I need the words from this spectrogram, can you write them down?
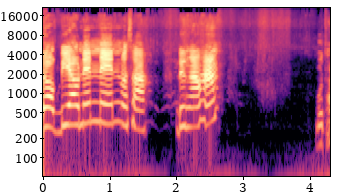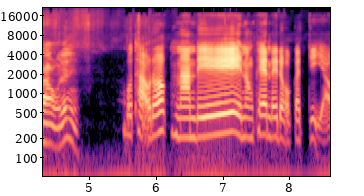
ดอกเดียวเน้นๆว่ะซะดึงเอาฮะบุเท่าได้นี่บ่เถาดอกนานเด้น้องแทนได้ดอกกระเจียว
